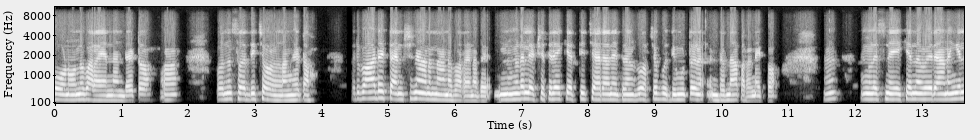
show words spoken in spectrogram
പോണോന്ന് പറയുന്നുണ്ട് കേട്ടോ. ആ ഒന്ന് ശ്രദ്ധിച്ചോളണം കേട്ടോ. ഒരുപാട് ടെൻഷൻ ആണെന്നാണ് പറയണത്. നിങ്ങളുടെ ലക്ഷ്യത്തിലേക്ക് എത്തിച്ചേരാനായിട്ട് നിങ്ങൾക്ക് കുറച്ച് ബുദ്ധിമുട്ട് ഉണ്ടെന്നാ പറയണേ ഇപ്പൊ. നിങ്ങൾ സ്നേഹിക്കുന്നവരാണെങ്കിൽ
